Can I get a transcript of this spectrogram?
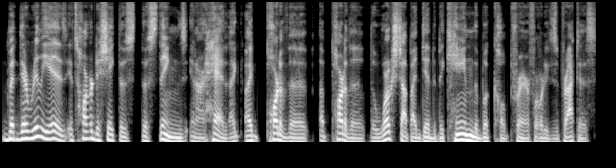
But there really is, it's hard to shake those those things in our head. Like I part of the a part of the the workshop I did that became the book called Prayer for Days of Practice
